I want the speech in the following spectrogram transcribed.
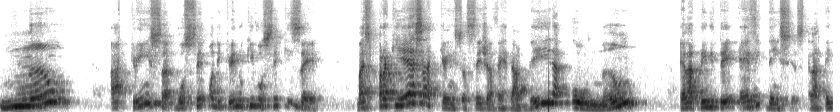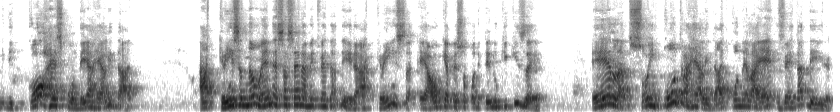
não. A crença, você pode crer no que você quiser. Mas para que essa crença seja verdadeira ou não, ela tem de ter evidências, ela tem de corresponder à realidade. A crença não é necessariamente verdadeira. A crença é algo que a pessoa pode ter no que quiser ela só encontra a realidade quando ela é verdadeira.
